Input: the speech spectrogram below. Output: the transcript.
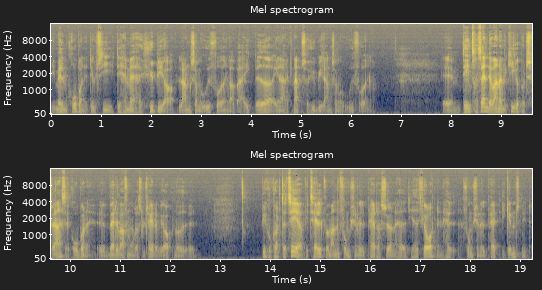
imellem grupperne, det vil sige, det her med at have hyppigere langsomme udfordringer var ikke bedre end at have knap så hyppige langsomme udfordringer. Øh, det interessante var, når vi kigger på tværs af grupperne, øh, hvad det var for nogle resultater, vi opnåede. Øh, vi kunne konstatere, at vi talte, hvor mange funktionelle patter søerne havde. De havde 14,5 funktionelle pat i gennemsnit.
